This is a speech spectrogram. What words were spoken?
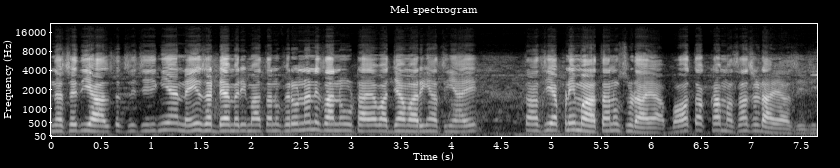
ਨਸ਼ੇ ਦੀ ਹਾਲਤ ਸੀ ਸੀਗੀਆਂ ਨਹੀਂ ਛੱਡਿਆ ਮੇਰੀ ਮਾਤਾ ਨੂੰ, ਫਿਰ ਉਹਨਾਂ ਨੇ ਸਾਨੂੰ ਉਠਾਇਆ, ਆਵਾਜ਼ਾਂ ਮਾਰੀਆਂ ਅਸੀਂ ਆਏ, ਤਾਂ ਅਸੀਂ ਆਪਣੀ ਮਾਤਾ ਨੂੰ ਛੁਡਾਇਆ, ਬਹੁਤ ਔਖਾ ਮਸਾਂ ਛੁਡਾਇਆ ਸੀ ਜੀ।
